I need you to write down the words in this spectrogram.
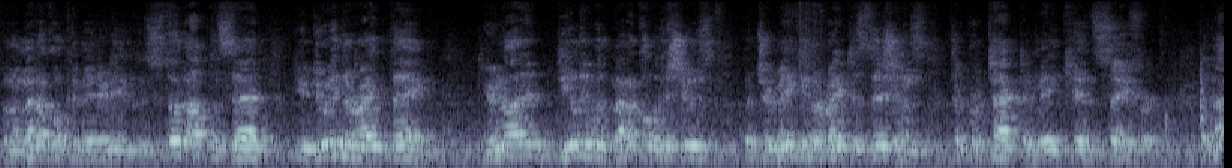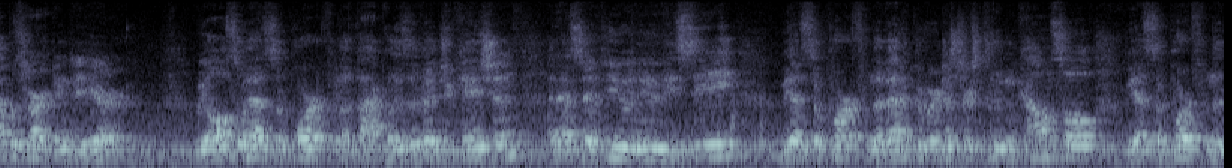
from the medical community who stood up and said, you're doing the right thing. You're not dealing with medical issues, but you're making the right decisions to protect and make kids safer. And that was heartening to hear. We also had support from the faculties of education at SFU and UBC. We had support from the Vancouver District Student Council. We had support from the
